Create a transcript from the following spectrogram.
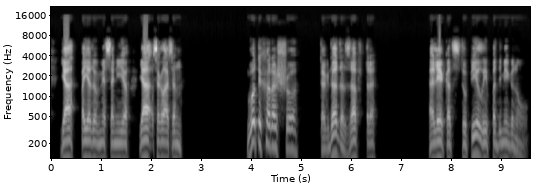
— Я поеду вместо нее. Я согласен. — Вот и хорошо. Тогда до завтра. Олег отступил и подмигнул.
